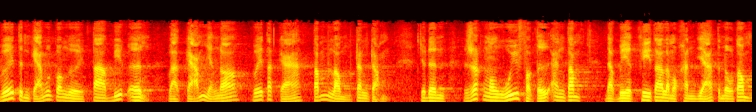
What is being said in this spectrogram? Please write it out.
với tình cảm của con người ta biết ơn và cảm nhận đó với tất cả tấm lòng trân trọng. Cho nên rất mong quý phật tử an tâm, đặc biệt khi ta là một hành giả tịnh độ tông,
